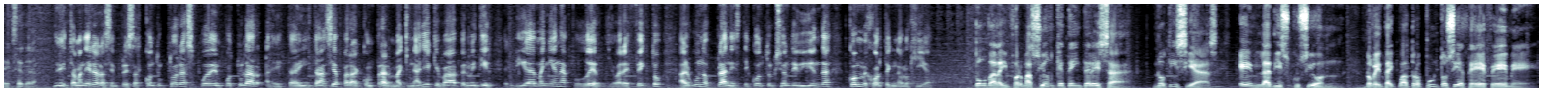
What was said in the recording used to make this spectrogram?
etcétera. De esta manera, las empresas constructoras pueden postular a esta instancia para comprar maquinaria que va a permitir el día de mañana poder llevar a efecto algunos planes de construcción de vivienda con mejor tecnología. Toda la información que te interesa Noticias en la discusión 94.7 FM.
